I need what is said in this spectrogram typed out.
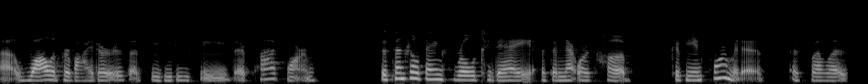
uh, wallet providers of CBDC, their platforms, the central bank's role today as a network hub could be informative as well as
